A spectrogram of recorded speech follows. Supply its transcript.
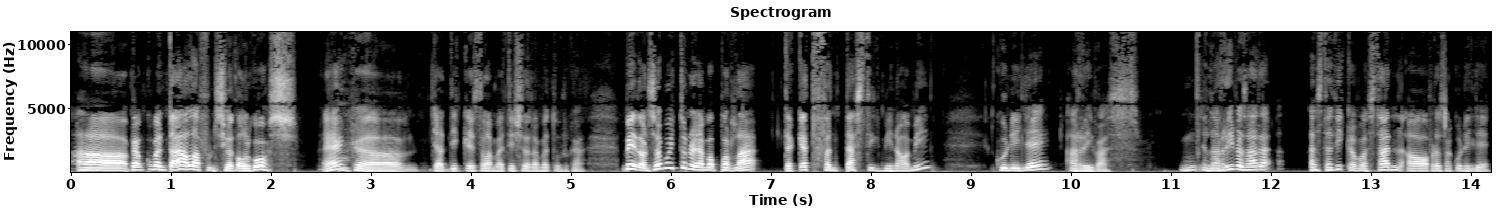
Uh, vam comentar la funció del gos, eh? que ja et dic que és de la mateixa dramaturga. Bé, doncs avui tornarem a parlar d'aquest fantàstic binomi Coniller-Arribas. Mm, La Ribas ara es dedica bastant a obres de Coniller.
